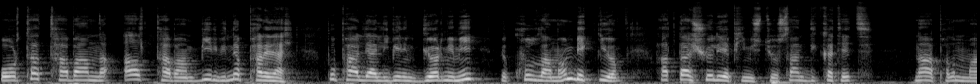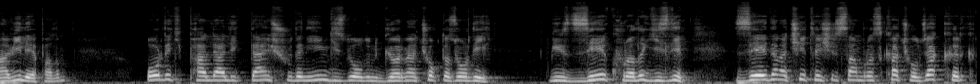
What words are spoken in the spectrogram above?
Orta tabanla alt taban birbirine paralel. Bu paralelliği benim görmemi ve kullanmamı bekliyor. Hatta şöyle yapayım istiyorsan dikkat et. Ne yapalım? Maviyle yapalım. Oradaki paralellikten şurada neyin gizli olduğunu görmen çok da zor değil. Bir Z kuralı gizli. Z'den açıyı taşırsam burası kaç olacak? 40.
